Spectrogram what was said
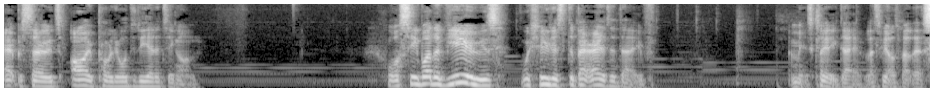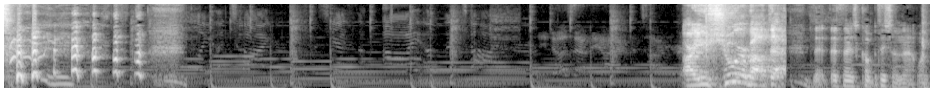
episodes I probably will do the editing on. We'll see by the views which who does the better editor, Dave. I mean, it's clearly Dave. Let's be honest about this. Are you sure about that? There's no competition on that one.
